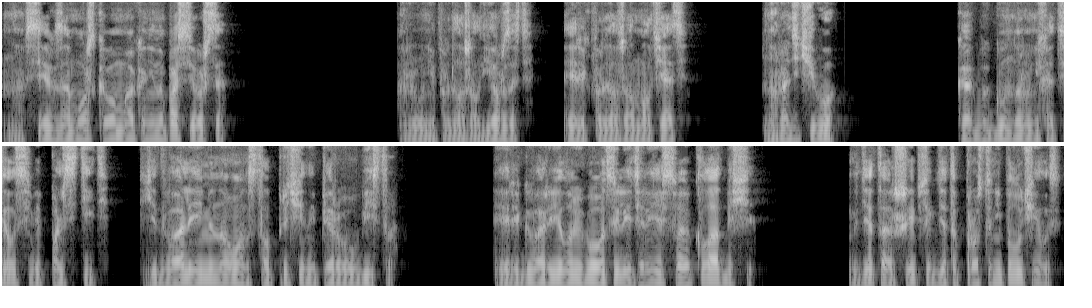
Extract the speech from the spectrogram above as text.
На всех заморского мака не напасешься. Руни продолжал ерзать, Эрик продолжал молчать. Но ради чего? Как бы Гуннару не хотелось себе польстить, едва ли именно он стал причиной первого убийства. Эрик говорил, у любого целителя есть свое кладбище. Где-то ошибся, где-то просто не получилось.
